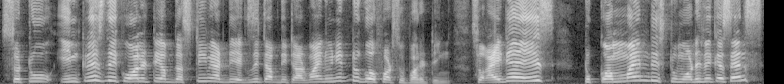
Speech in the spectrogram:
So, to increase the quality of the steam at the exit of the turbine we need to go for superheating. So, idea is to combine these two modifications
